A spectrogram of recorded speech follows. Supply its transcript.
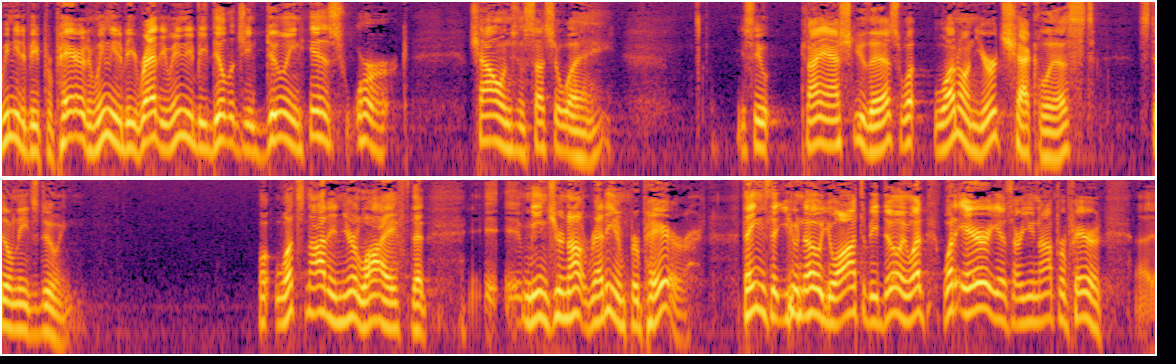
we need to be prepared and we need to be ready. We need to be diligent doing His work, challenged in such a way. You see, can I ask you this? What, what on your checklist still needs doing? What's not in your life that means you're not ready and prepared? Things that you know you ought to be doing. What, what areas are you not prepared? Uh,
